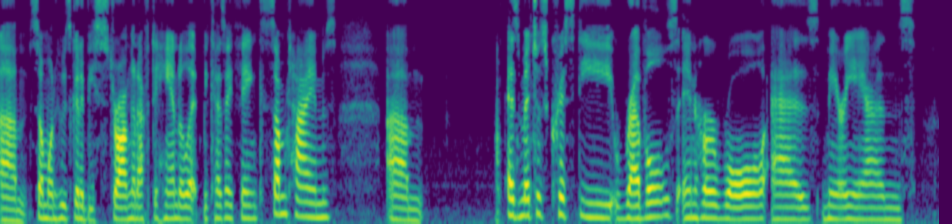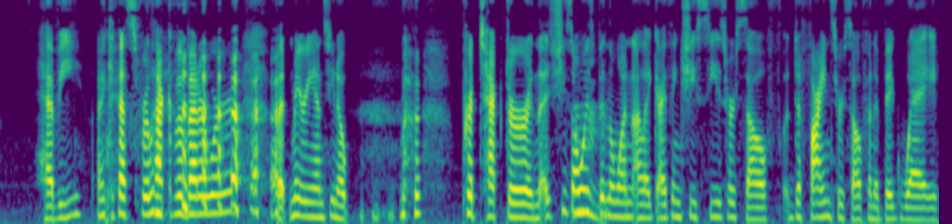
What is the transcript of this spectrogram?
Um, someone who's going to be strong enough to handle it because I think sometimes. Um, as much as Kristy revels in her role as Mary Anne's heavy, I guess, for lack of a better word, but Mary Anne's, you know, protector, and she's always been the one. I like. I think she sees herself, defines herself in a big way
